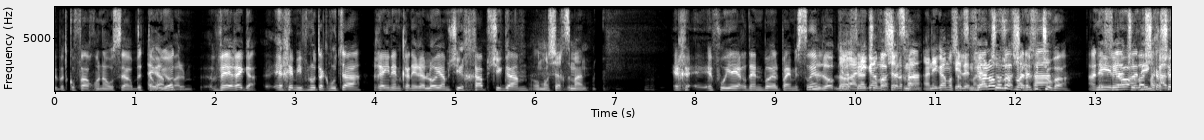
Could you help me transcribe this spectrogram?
ובתקופה האחרונה הוא עושה הרבה טעויות. אבל ורגע, איך הם יבנו את הקבוצה, ריינן כנראה לא ימשיך, חפשי גם, הוא מושך זמן. איך, איפה הוא יהיה ירדן ב-2020? לא, כי לא, לפי אני גם התשובה שלך, זמן. אני גם לפי זמן. לא, לא התשובה מוזמן, איזה תשובה? אני לא, אני קשה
